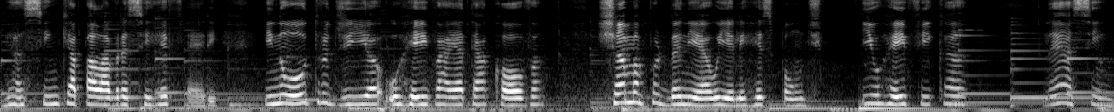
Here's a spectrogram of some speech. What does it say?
É assim que a palavra se refere. E no outro dia o rei vai até a cova, chama por Daniel e ele responde. E o rei fica, né, assim,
